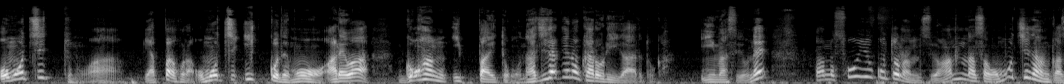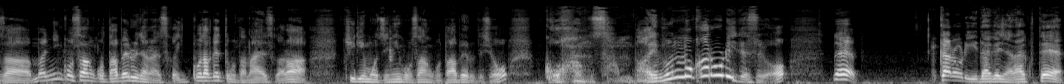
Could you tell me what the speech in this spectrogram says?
お餅っていうのは、やっぱりほら、お餅1個でも、あれはご飯1杯と同じだけのカロリーがあるとか言いますよね。あの、そういうことなんですよ。あんなさ、お餅なんかさ、まあ、2個3個食べるじゃないですか。1個だけってことはないですから、切り餅2個3個食べるでしょご飯3倍分のカロリーですよ。で、カロリーだけじゃなくて、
